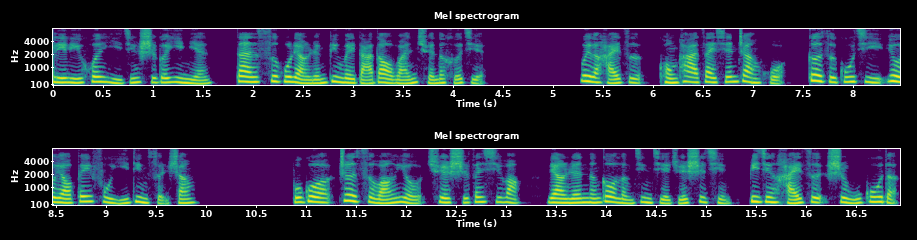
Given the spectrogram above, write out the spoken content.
离离婚已经时隔一年，但似乎两人并未达到完全的和解。为了孩子，恐怕再掀战火，各自估计又要背负一定损伤。不过这次网友却十分希望两人能够冷静解决事情，毕竟孩子是无辜的。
